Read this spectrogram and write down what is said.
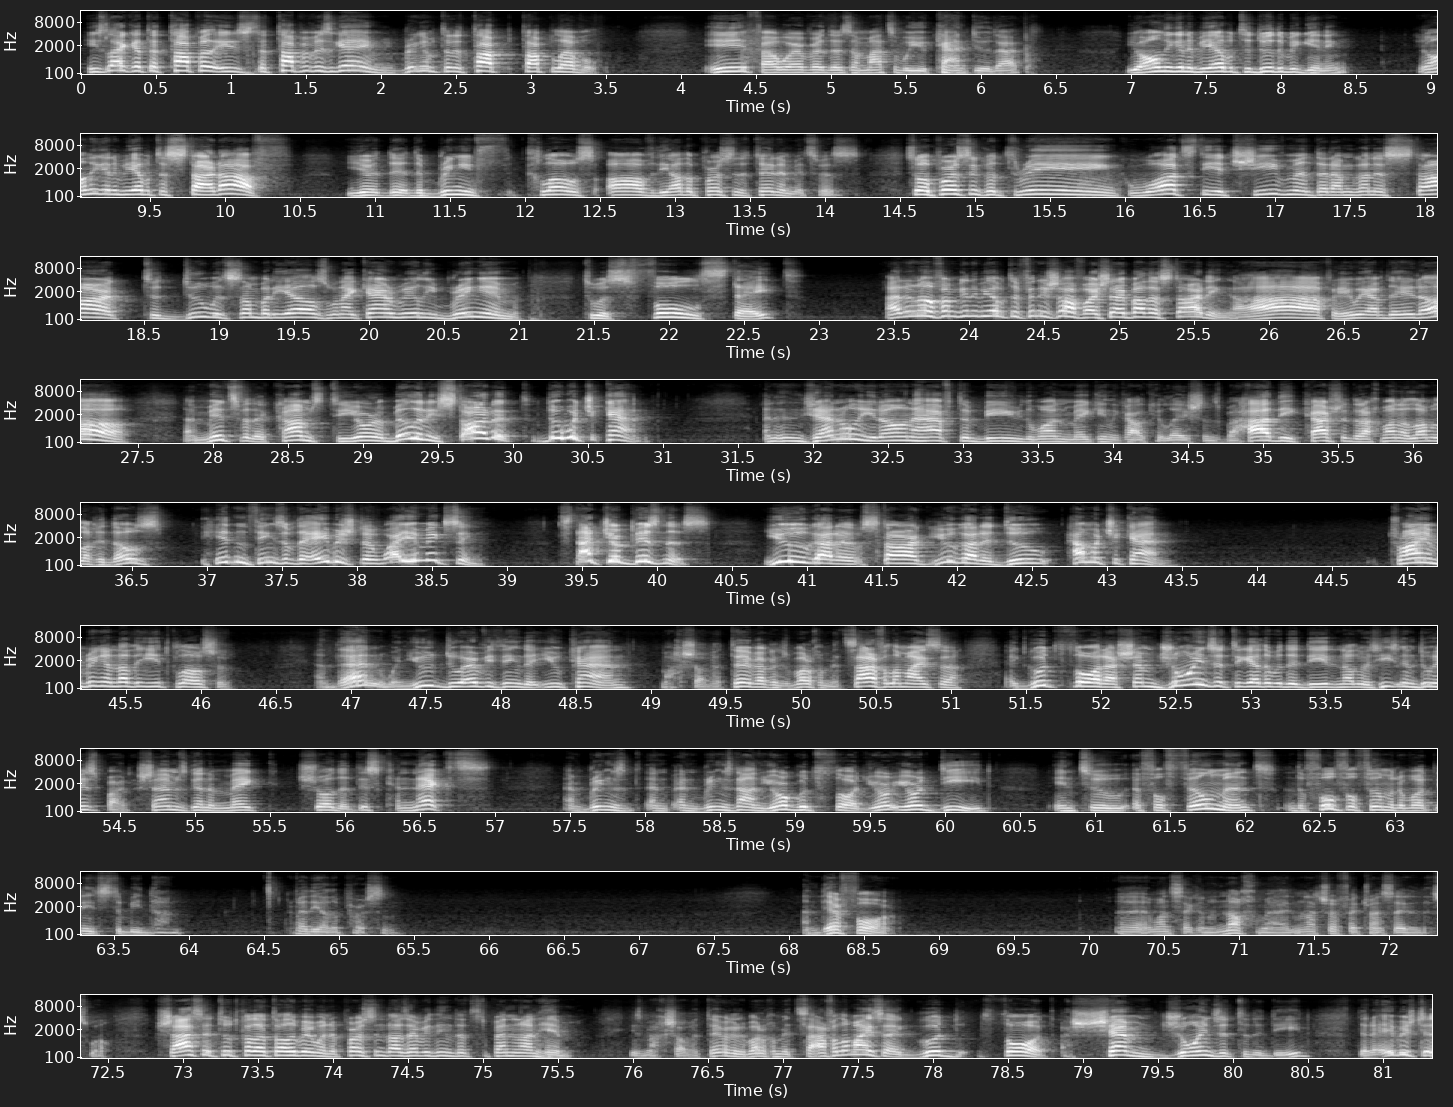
he's like at the top of, he's the top of his game. Bring him to the top, top level. If, however, there's a matzah where you can't do that, you're only going to be able to do the beginning. You're only going to be able to start off you're the, the bringing close of the other person to Torah mitzvahs. So a person could think, what's the achievement that I'm going to start to do with somebody else when I can't really bring him to his full state? I don't know if I'm going to be able to finish off. Why should I bother starting? Ah, for here we have the oh, a mitzvah that comes to your ability. Start it. Do what you can. And in general, you don't have to be the one making the calculations. Bahadi, kasha, rahman, those hidden things of the Abishter, why are you mixing? It's not your business. You got to start, you got to do how much you can. Try and bring another Yid closer. And then when you do everything that you can, a good thought, Hashem joins it together with the deed. In other words, He's going to do His part. Hashem is going to make sure that this connects and brings and, and brings down your good thought, your your deed, into a fulfillment, the full fulfillment of what needs to be done by the other person. And therefore, uh, one second, Nachma, I'm not sure if I translated this well. When a person does everything that's dependent on him, is a good thought. Hashem joins it to the deed. That is.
